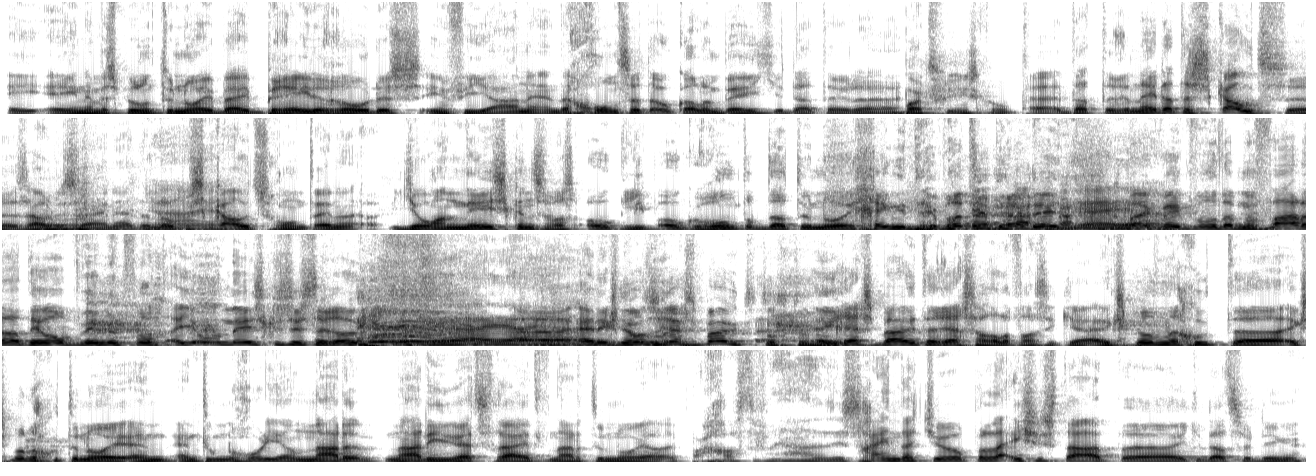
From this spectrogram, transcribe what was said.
E1. En we speelden een toernooi bij Brede Rodes in Vianen. En daar gonst het ook al een beetje dat er... eh, Bart Vriends komt. eh, dat er, nee, dat er scouts eh, zouden zijn. Hè? Er Ja, lopen ja. scouts rond. En eh, Johan Neeskens was ook, liep ook rond op dat toernooi. Geen idee wat hij daar deed. Ja, ja. Maar ik weet bijvoorbeeld dat mijn vader dat heel opwindend vond. En Johan Neeskens is er ook. Ja, ja, ja. Eh, en ik was speelde rechts buiten toch toen? Buiten, rechts half was ik, ja. En ik speelde een goed, eh, ik speelde een goed toernooi. En, en toen hoorde je al na, de, na die wedstrijd, of na het toernooi, al een paar gasten van... Ja, het schijnt dat je op een lijstje staat, eh, weet je, dat soort dingen.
